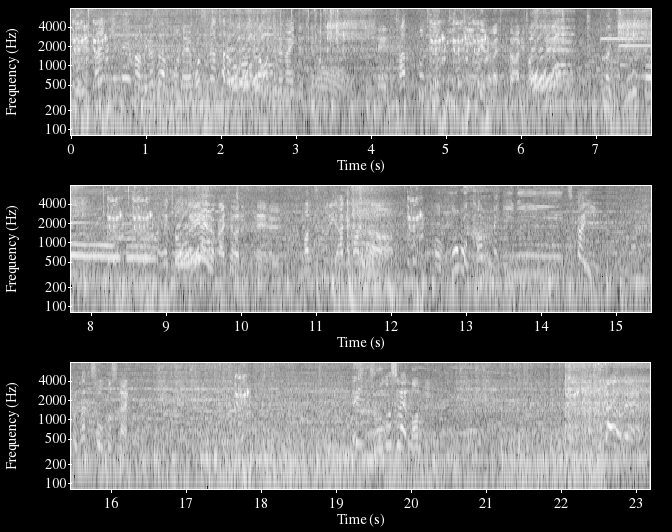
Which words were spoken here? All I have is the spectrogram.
でね、最近ね、まあ、皆さんもね、もしかしたらご存知かもしれないんですけど、えチャット GPT っていうのが実はありまして、まあ、人工の、えっと、AI の会社がですね、まあ、作り上げました、まあ、ほぼ完璧に近い、これなんでショートしないの？え、ショートしないのなんで？だよね。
